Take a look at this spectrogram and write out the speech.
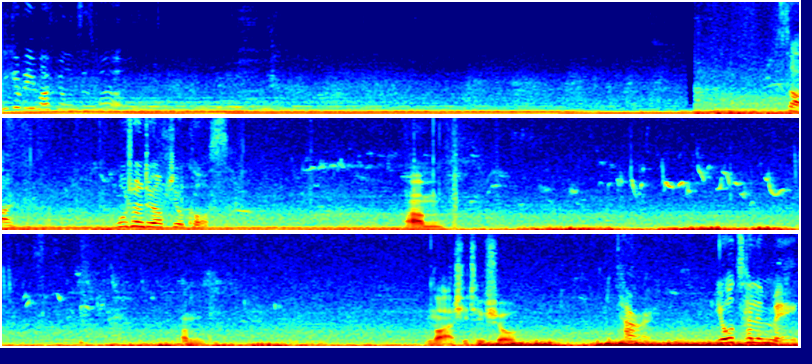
You can be my films as well. So, what do you want to do after your course? Um. I'm not actually too sure. Harry, you're telling me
